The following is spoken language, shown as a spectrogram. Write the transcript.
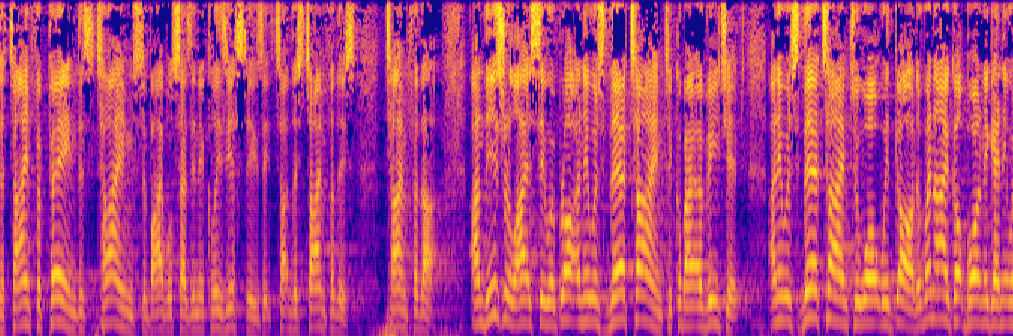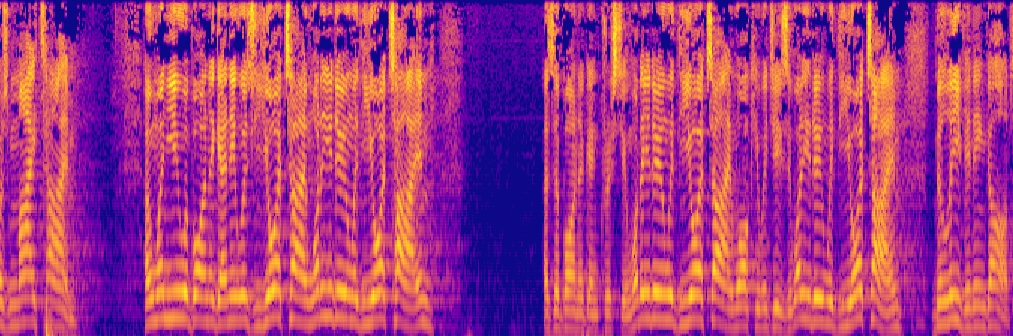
a time for pain. There's times, the Bible says in Ecclesiastes, there's time for this, time for that. And the Israelites, they were brought and it was their time to come out of Egypt. And it was their time to walk with God. And when I got born again, it was my time. And when you were born again, it was your time. What are you doing with your time as a born again Christian? What are you doing with your time walking with Jesus? What are you doing with your time believing in God?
